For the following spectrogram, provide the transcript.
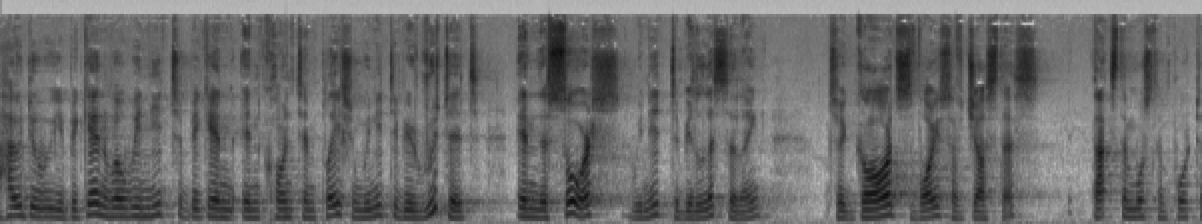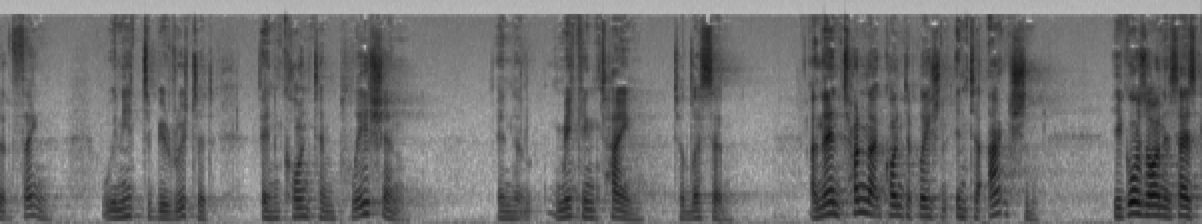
How do we begin? Well, we need to begin in contemplation. We need to be rooted in the source. We need to be listening to God's voice of justice. That's the most important thing. We need to be rooted in contemplation, in making time to listen. And then turn that contemplation into action he goes on and says,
